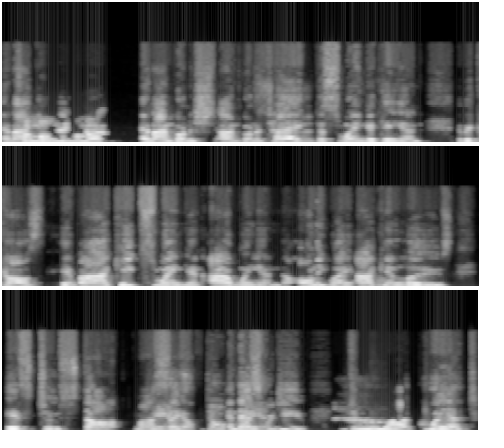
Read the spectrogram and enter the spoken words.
And I come on, Mama. And I'm going to I'm going to So take good. the swing again because if Mhm. I keep swinging, I win. The only way I Mhm. can lose is to stop myself, Yes, don't and that's quit. for you. Do not quit.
